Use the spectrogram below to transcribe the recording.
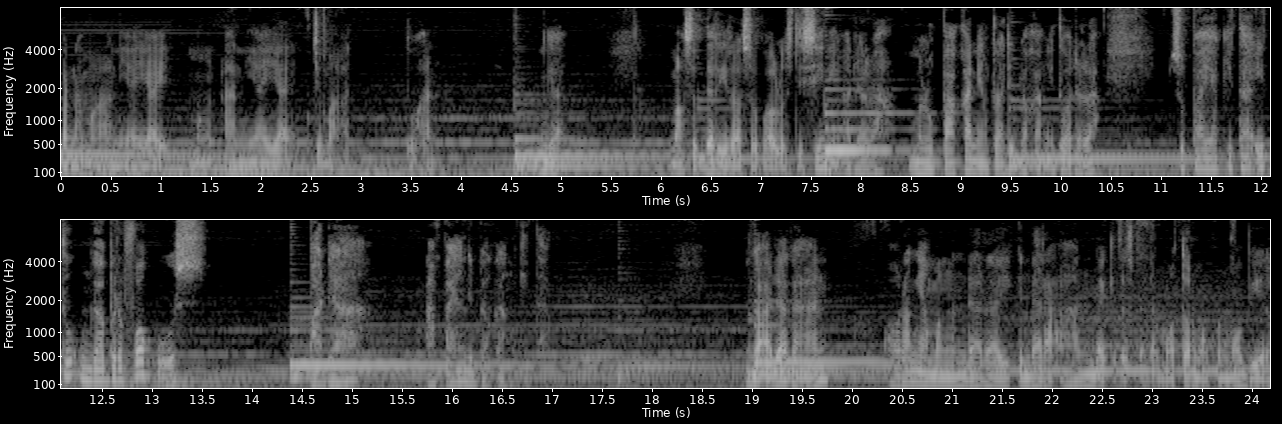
pernah menganiaya menganiaya jemaat Tuhan. Enggak. Maksud dari Rasul Paulus di sini adalah melupakan yang telah di belakang itu adalah supaya kita itu enggak berfokus pada apa yang di belakang kita. Enggak ada kan orang yang mengendarai kendaraan baik itu sepeda motor maupun mobil.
